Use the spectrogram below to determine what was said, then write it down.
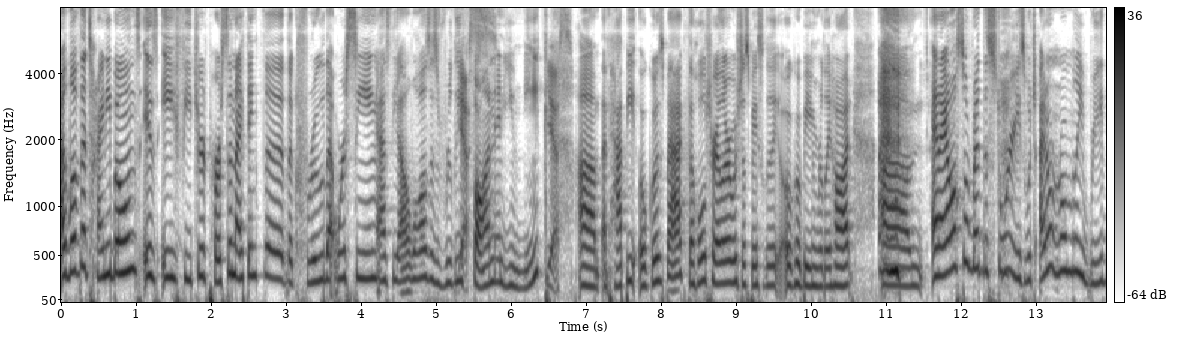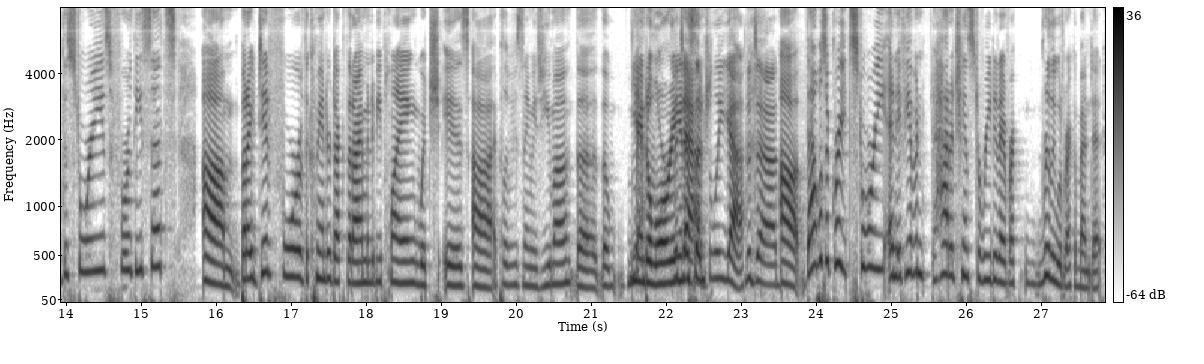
i love that tiny bones is a featured person i think the the crew that we're seeing as the outlaws is really Yes. fun and unique Yes. um, I'm happy Oko's back. The whole trailer was just basically Oko being really hot. Um, and I also read the stories, which I don't normally read the stories for these sets. Um, but I did for the commander deck that I'm going to be playing, which is uh, I believe his name is Yuma, the the Yeah, Mandalorian, the essentially. Yeah, The dad. Uh, that was a great story, and if you haven't had a chance to read it, I rec- really would recommend it.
